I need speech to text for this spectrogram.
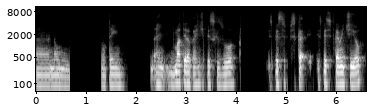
Ah, não, não tem do material que a gente pesquisou, especifica- especificamente eu,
